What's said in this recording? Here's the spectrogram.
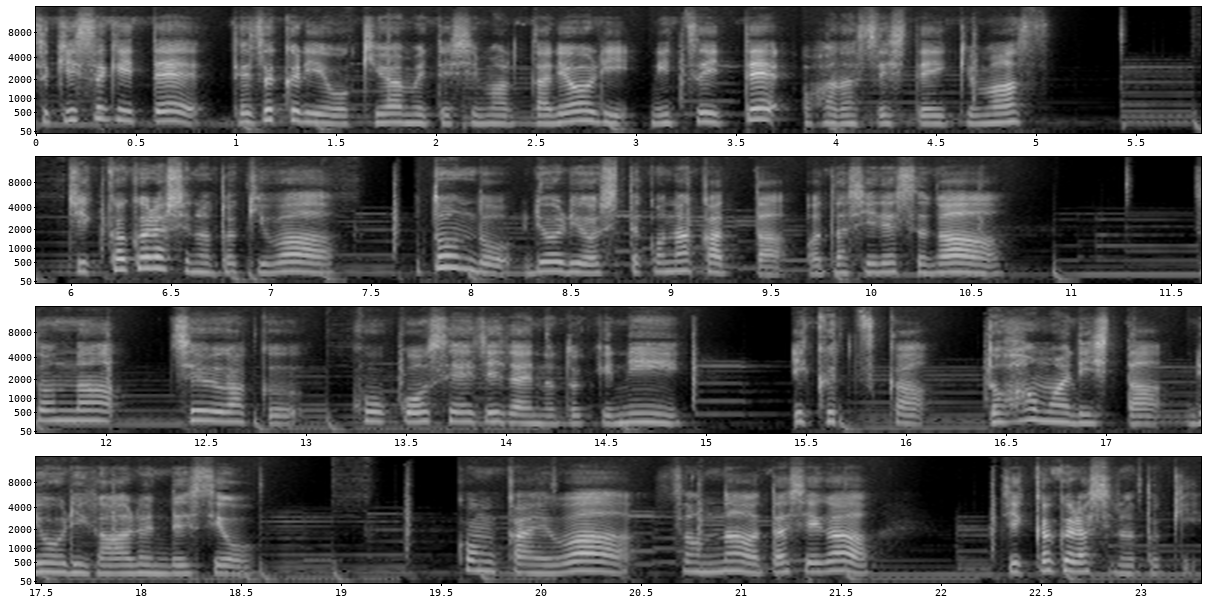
好きすぎて手作りを極めてしまった料理についてお話ししていきます。実家暮らしの時はほとんど料理をしてこなかった私ですが、そんな中学、高校生時代の時にいくつかドハマりした料理があるんですよ。今回はそんな私が実家暮らしの時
